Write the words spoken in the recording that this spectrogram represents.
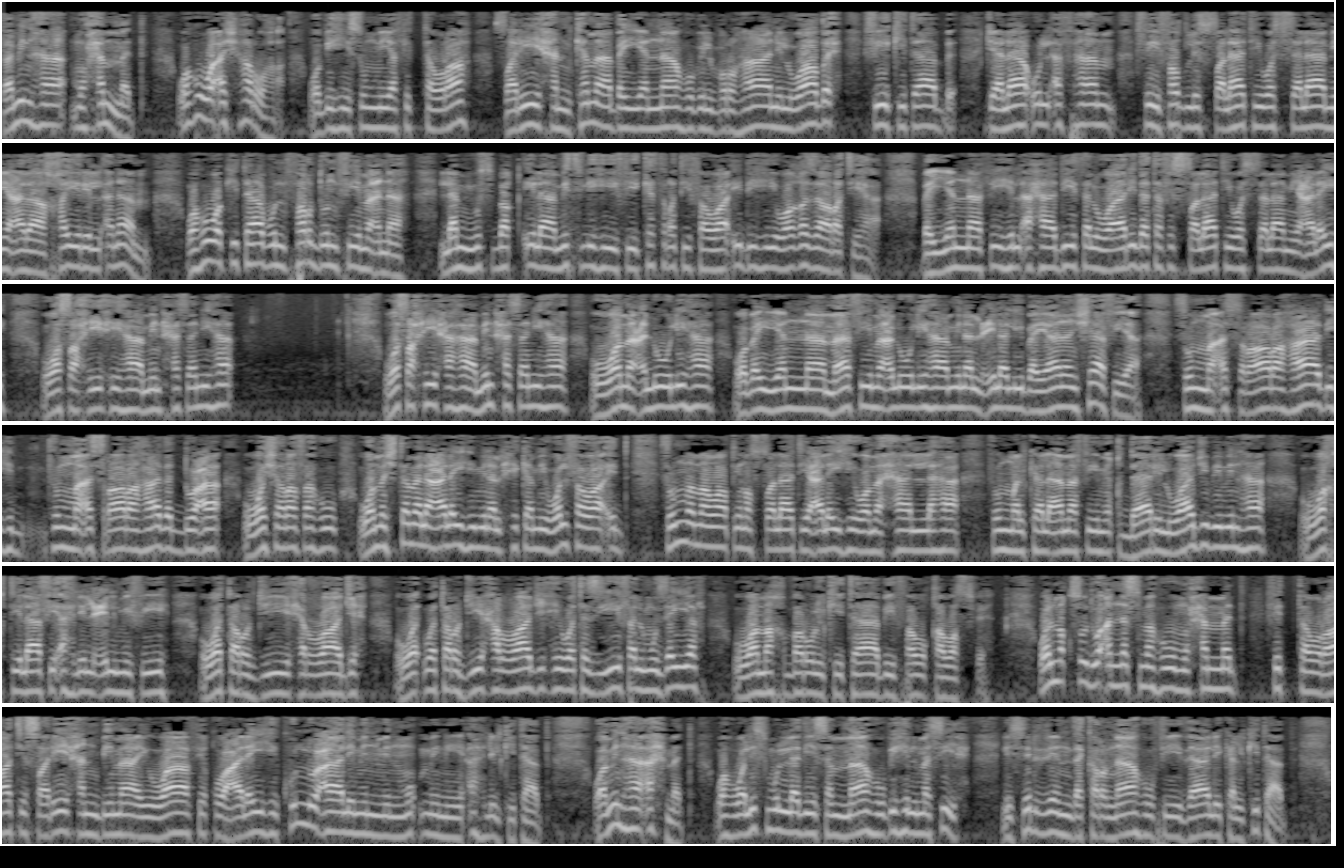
فمنها محمد وهو أشهرها وبه سمي في التوراة صريحا كما بيناه بالبرهان الواضح في كتاب جلاء الأفهام في فضل الصلاة والسلام على خير الأنام وهو كتاب فرد في معناه لم يسبق إلى مثله في كثرة فوائده وغزارتها. بينا فيه الأحاديث الواردة في الصلاة والسلام عليه وصحيحها من حسنها وصحيحها من حسنها ومعلولها وبينا ما في معلولها من العلل بيانا شافيا. ثم أسرار هذه ثم أسرار هذا الدعاء وشرفه وما اشتمل عليه من الحكم والفوائد. ثم مواطن الصلاة عليه ومحالها ثم الكلام في مقدار الواجب منها واختلاف أهل العلم فيه وترجيح الراجح وترجيح الراجح وتزييف المزيف ومخبر الكتاب فوق وصفه. والمقصود أن اسمه محمد في التوراة صريحا بما يوافق عليه كل عالم من مؤمني أهل الكتاب ومنها أحمد وهو الاسم الذي سماه به المسيح لسر ذكرناه في ذلك الكتاب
